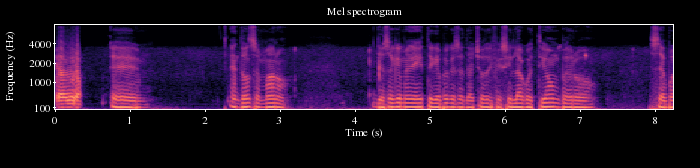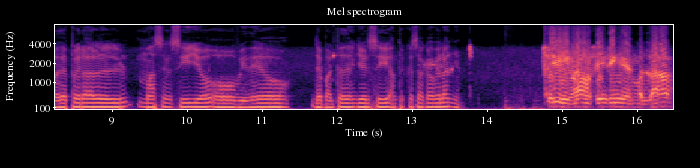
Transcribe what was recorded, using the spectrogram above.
qué duro. Eh, entonces, mano, yo sé que me dijiste que, pues, que se te ha hecho difícil la cuestión, pero ¿se puede esperar más sencillo o video de parte de C antes que se acabe el año? Sí, bueno, sí, sí, en verdad.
